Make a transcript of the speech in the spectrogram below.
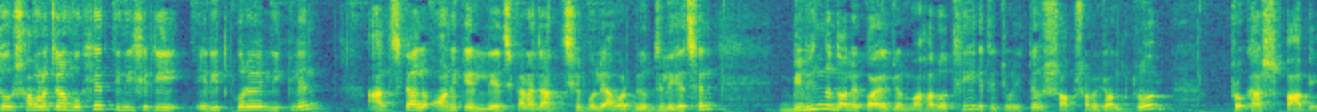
তো সমালোচনা মুখে তিনি সেটি এডিট করে লিখলেন আজকাল অনেকের লেজ কাটা যাচ্ছে বলে আমার বিরুদ্ধে লিখেছেন, বিভিন্ন দলের কয়েকজন মহারথী, এতে জড়িত সব ষড়যন্ত্র প্রকাশ পাবে।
